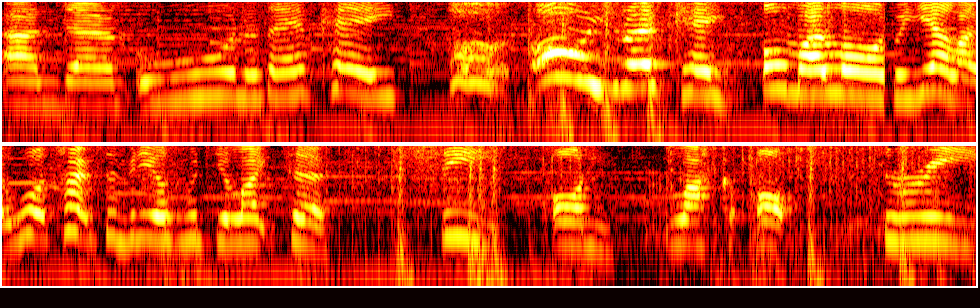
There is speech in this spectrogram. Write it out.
and, um, ooh, another AFK. Oh, he's an AFK! Oh my lord! But yeah, like, what types of videos would you like to see on Black Ops 3?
